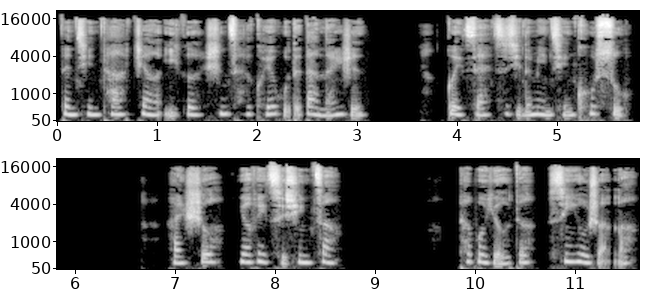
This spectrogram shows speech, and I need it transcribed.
但见他这样一个身材魁梧的大男人跪在自己的面前哭诉，还说要为此殉葬，他不由得心又软了。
